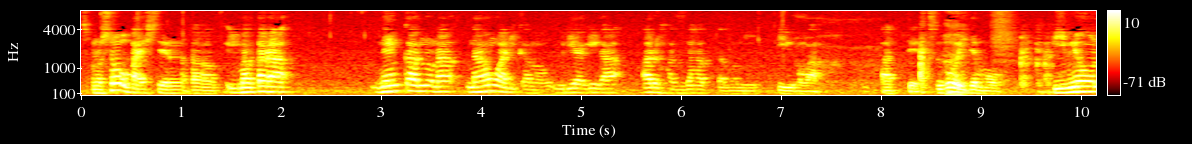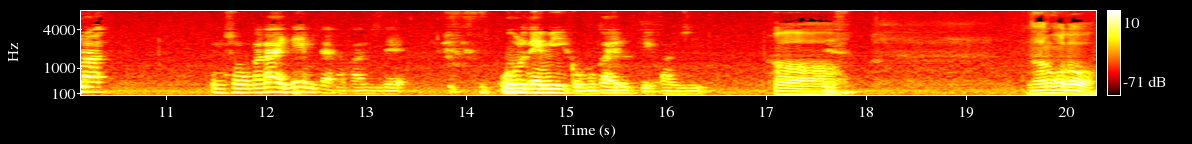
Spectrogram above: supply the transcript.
その商売してる方は、今から年間のな何割かの売り上げがあるはずだったのにっていうのがあって、すごいでも、微妙な、でもしょうがないねみたいな感じで、ゴールデンウィークを迎えるっていう感じ。ああなるほど。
